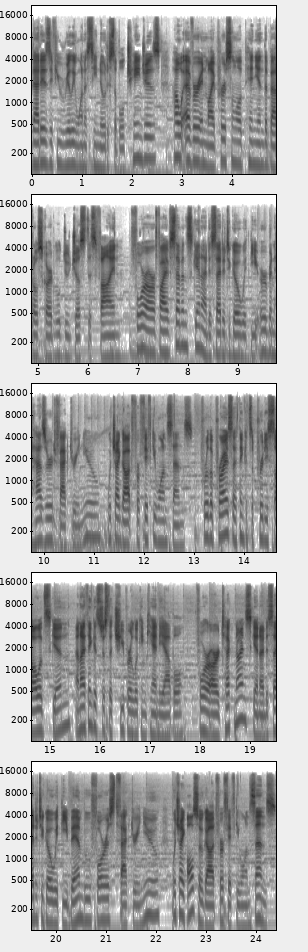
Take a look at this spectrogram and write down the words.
That is if you really want to see noticeable changes. However, in my personal opinion, the Battle Scarred will do just as fine. For our 5.7 skin, I decided to go with the Urban Hazard Factory New, which I got for 51 cents. For the price, I think it's a pretty solid skin, and I think it's just a cheaper looking candy apple. For our Tec-9 skin, I decided to go with the Bamboo Forest Factory New, which I also got for 51 cents.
